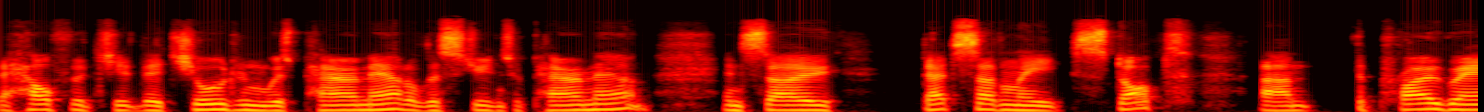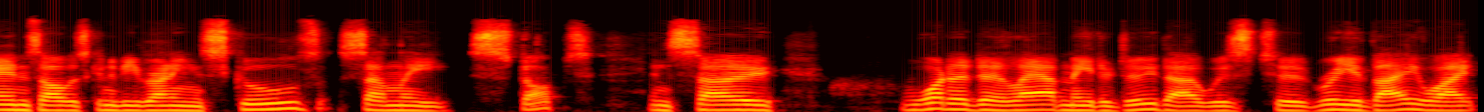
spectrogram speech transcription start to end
The health of their children was paramount, or the students were paramount. And so that suddenly stopped. Um, the programs I was going to be running in schools suddenly stopped. And so what it allowed me to do, though, was to reevaluate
